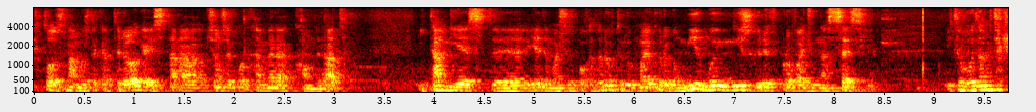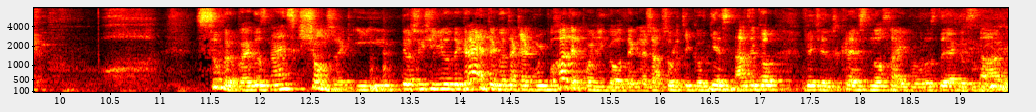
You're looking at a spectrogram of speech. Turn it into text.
kto zna, może taka trylogia jest stara książek Warhammera Konrad. I tam jest y, jeden właśnie z bohaterów, który, mojego, mi, mój mistrz gry wprowadził na sesję. I to było dla mnie takie super, bo ja go znałem z książek i, oczywiście nie odegrałem tego tak, jak mój bohater powinien go odegrać, że absolutnie go nie zna, tylko wiecie, krew z nosa i po prostu ja go znam.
